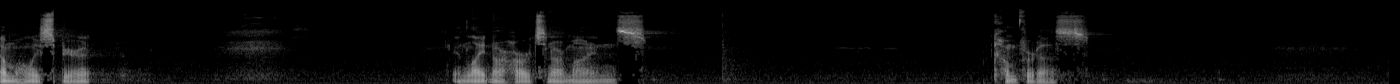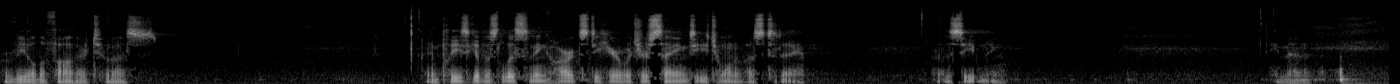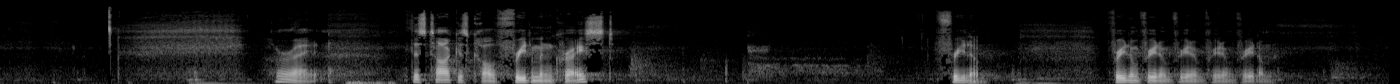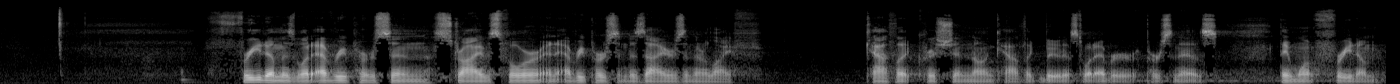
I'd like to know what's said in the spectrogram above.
Come, Holy Spirit. Enlighten our hearts and our minds. Comfort us. Reveal the Father to us. And please give us listening hearts to hear what you're saying to each one of us today or this evening. Amen. All right. This talk is called Freedom in Christ. Freedom. Freedom, freedom, freedom, freedom, freedom. Freedom is what every person strives for and every person desires in their life. Catholic, Christian, non Catholic, Buddhist, whatever a person is, they want freedom.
